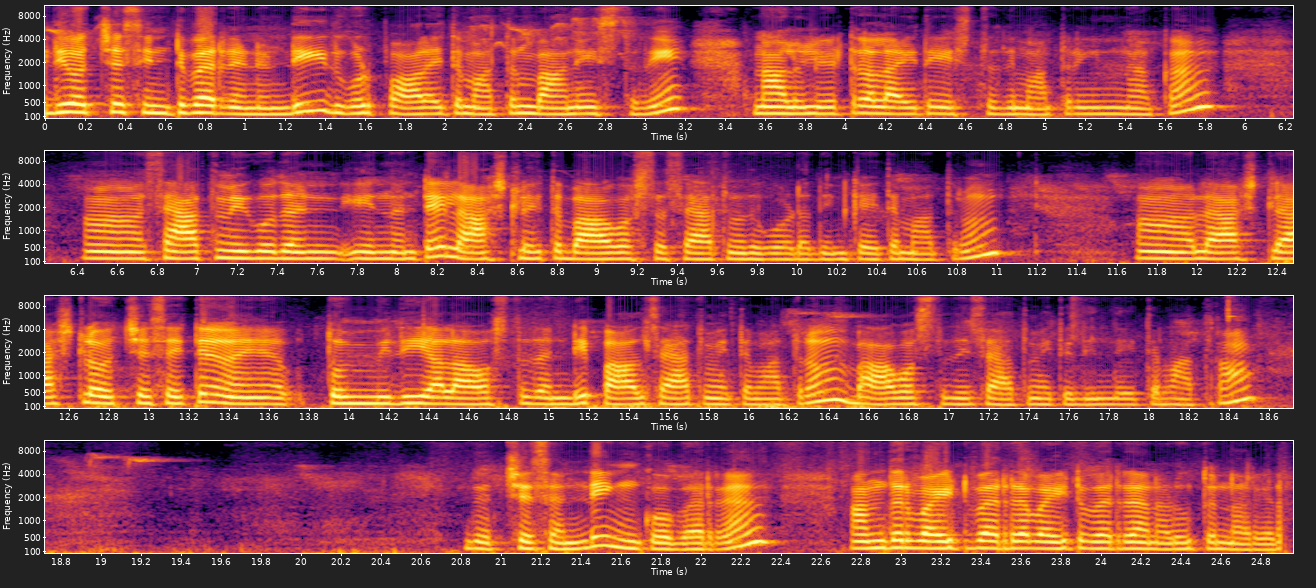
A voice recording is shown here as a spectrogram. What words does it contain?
ఇది వచ్చేసి ఇంటి బర్రెనండి. ఇది కూడా పాలు అయితే మాత్రం బాగానే ఇస్తుంది. నాలుగు లీటర్లు అయితే ఇస్తుంది మాత్రం ఇన్నాక శాతం ఇగోదండి ఏంటంటే లాస్ట్లో అయితే బాగా వస్తుంది శాతం అది కూడా దీనికైతే మాత్రం. లాస్ట్ లాస్ట్లో వచ్చేసి అయితే తొమ్మిది అలా వస్తుందండి పాలు శాతం అయితే మాత్రం. బాగా వస్తుంది శాతం అయితే దీని అయితే మాత్రం. ఇది వచ్చేసండి ఇంకో బర్రె. అందరు వైట్ బర్రె వైట్ బర్రె అని అడుగుతున్నారు కదా.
